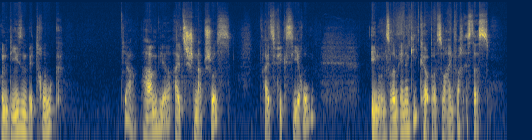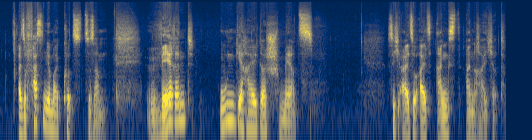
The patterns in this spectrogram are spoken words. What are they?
Und diesen Betrug ja, haben wir als Schnappschuss, als Fixierung in unserem Energiekörper. So einfach ist das. Also fassen wir mal kurz zusammen. Während ungeheilter Schmerz sich also als Angst anreichert,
